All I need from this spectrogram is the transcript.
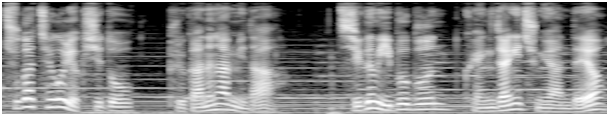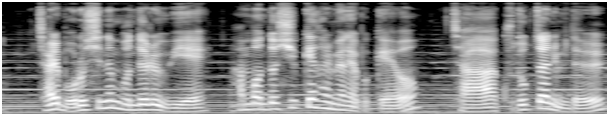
추가 채굴 역시도 불가능합니다. 지금 이 부분 굉장히 중요한데요. 잘 모르시는 분들을 위해 한 번 더 쉽게 설명해 볼게요. 자, 구독자님들.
